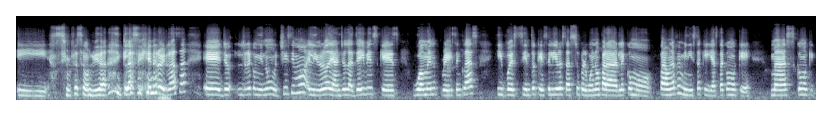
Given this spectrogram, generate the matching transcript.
y siempre se me olvida clase, género y raza. Eh, yo recomiendo muchísimo el libro de Angela Davis, que es Woman Raised in Class. Y pues siento que ese libro está súper bueno para darle como, para una feminista que ya está como que más, como que,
